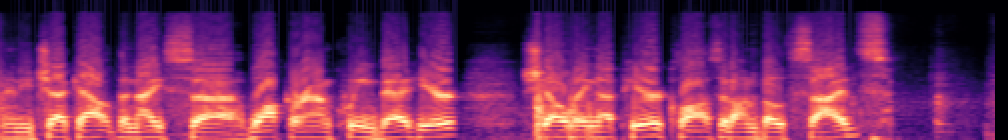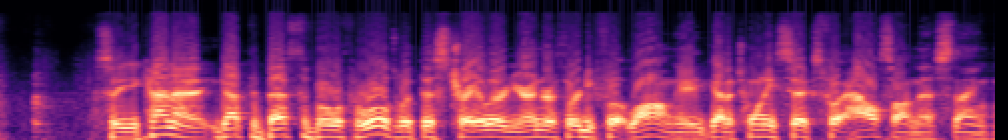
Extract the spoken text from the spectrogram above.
And you check out the nice uh, walk around queen bed here. Shelving up here, closet on both sides. So you kind of got the best of both worlds with this trailer and you're under 30 foot long. You got a 26 foot house on this thing.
